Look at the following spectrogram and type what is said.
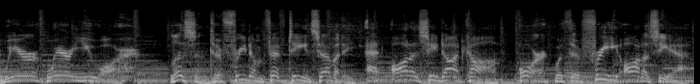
We're where you are. Listen to Freedom 1570 at Audacy.com or with the free Audacy app.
